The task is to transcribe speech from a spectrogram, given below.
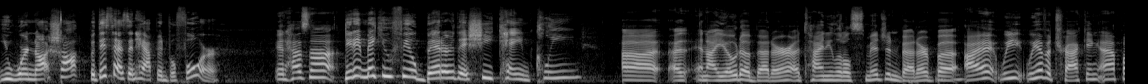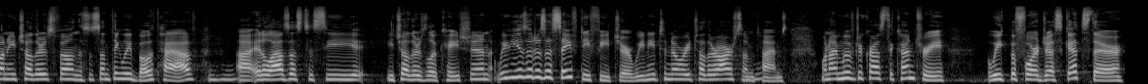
You were not shocked, but this hasn't happened before. It has not Did it make you feel better that she came clean? Uh, an iota better, a tiny little smidgen better. But I, we, we have a tracking app on each other's phone. This is something we both have. Uh, it allows us to see each other's location. We use it as a safety feature. We need to know where each other are sometimes. When I moved across the country, a week before Jess gets there,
